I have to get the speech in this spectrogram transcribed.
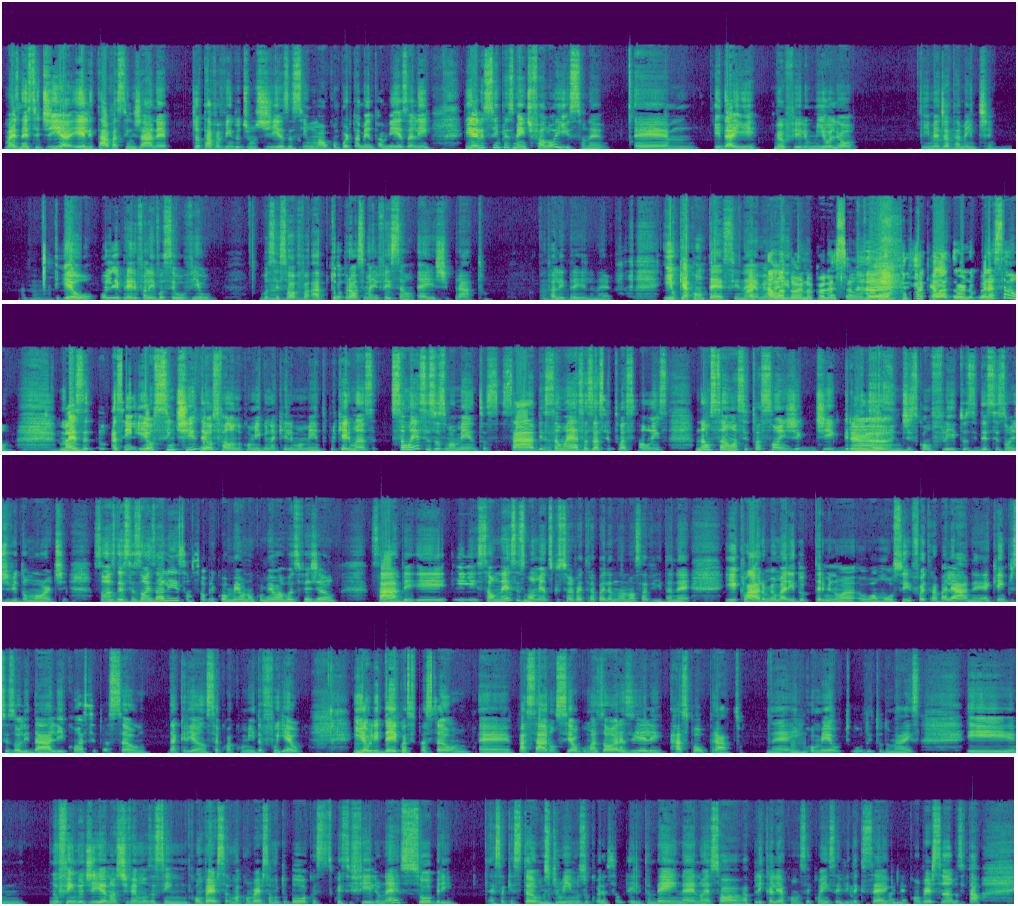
Mas nesse dia, ele tava assim já, né, já estava vindo de uns dias, assim, um mau uhum. comportamento à mesa ali, e ele simplesmente falou isso, né? É, e daí, meu filho me olhou imediatamente. Uhum. uhum. E eu olhei para ele e falei: Você ouviu? Você uhum. só. A tua próxima refeição é este prato. Uhum. Falei para ele, né? E o que acontece, né? Aquela marido... dor no coração, né? Aquela dor no coração. Uhum. Mas, assim, eu senti Deus falando comigo naquele momento, porque, irmãs, são esses os momentos, sabe? Uhum. São essas as situações. Não são as situações de, de, grandes conflitos e decisões de vida ou morte. São as decisões uhum. ali, são sobre comer ou não comer o arroz e feijão, sabe? Uhum. E, e, são nesses momentos que o Senhor vai trabalhando na nossa vida, né? E claro, meu marido terminou o almoço e foi trabalhar, né? Quem precisou lidar uhum. ali com a situação da criança com a comida fui eu. E uhum. eu lidei com a situação, é, passaram-se algumas horas e ele raspou o prato, né? Uhum. E comeu tudo e tudo mais. E no fim do dia nós tivemos assim conversa, uma conversa muito boa com esse, com esse filho, né? Sobre essa questão, uhum. instruímos uhum. o coração dele também, né? Não é só aplica ali a consequência e vida uhum. que segue, né? Conversamos e tal.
